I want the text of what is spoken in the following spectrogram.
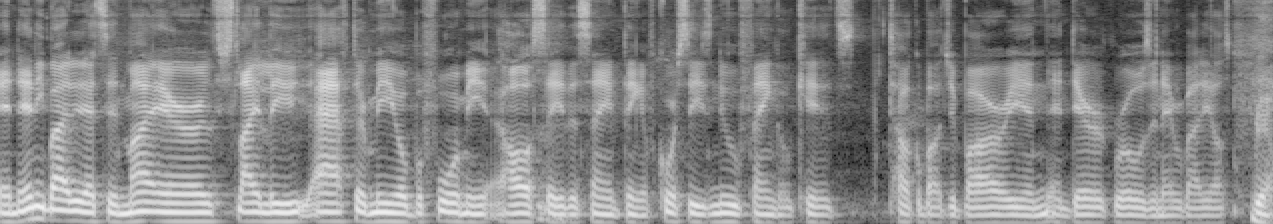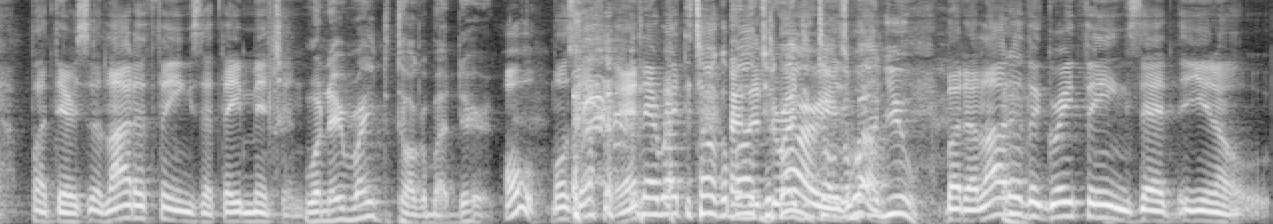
And anybody that's in my era, slightly after me or before me, all say the same thing. Of course, these newfangled kids talk about Jabari and, and Derrick Rose and everybody else. Yeah. But there's a lot of things that they mentioned. Well, they're right to talk about Derrick. Oh, most definitely. and they're right to talk about Jabari right talk as well. You. But a lot of the great things that, you know,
